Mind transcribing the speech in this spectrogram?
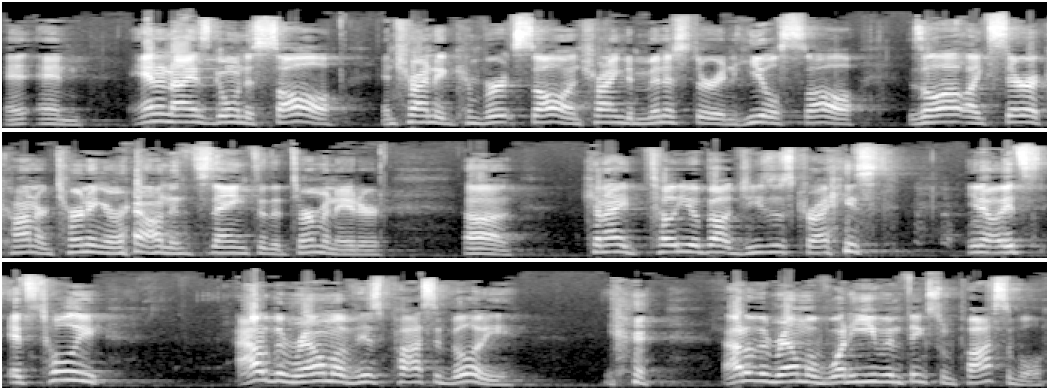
And, and Ananias going to Saul and trying to convert Saul and trying to minister and heal Saul is a lot like Sarah Connor turning around and saying to the Terminator, uh, Can I tell you about Jesus Christ? you know, it's, it's totally out of the realm of his possibility, out of the realm of what he even thinks was possible.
